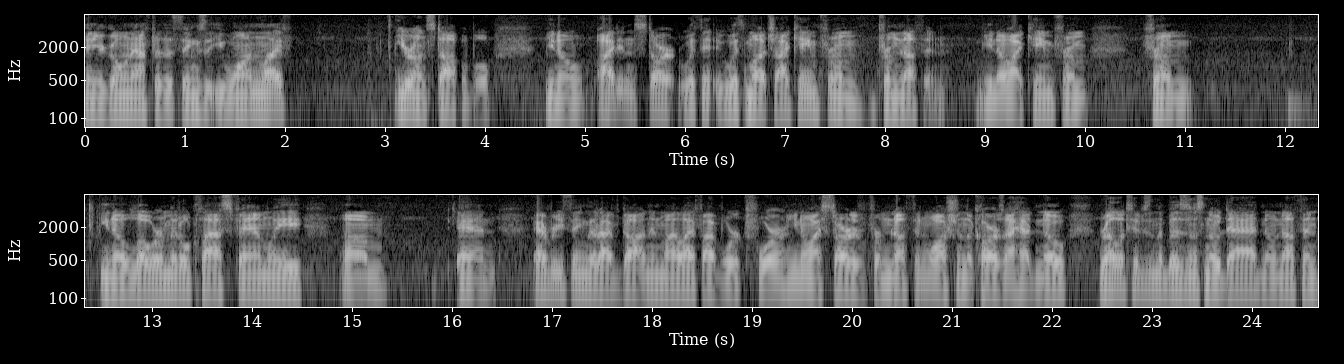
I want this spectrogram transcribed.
and you're going after the things that you want in life you're unstoppable you know, I didn't start with it, with much. I came from from nothing. You know, I came from from you know lower middle class family, um, and everything that I've gotten in my life I've worked for. You know, I started from nothing, washing the cars. I had no relatives in the business, no dad, no nothing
